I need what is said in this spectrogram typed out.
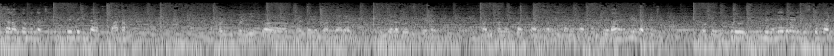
ఎంత అంత ముందు వచ్చింది ఇంత ఎంత వచ్చింది బాగా అప్పటికిప్పటికి పది పదిహేను బస్తాల గింజలతో తేడా పది పదిహేను బస్తాలు పది పదిహేను బస్తాలు తేడా అన్ని తప్పించింది ఓకే ఇప్పుడు ఇప్పుడు మీరు ఎన్ని ఎకరాలు తీసుకెళ్తారు?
